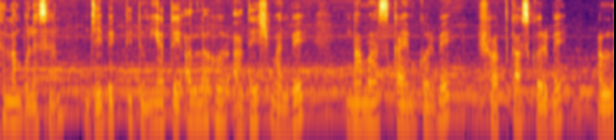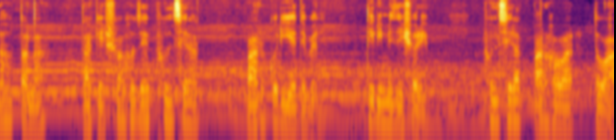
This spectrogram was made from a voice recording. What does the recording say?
সাল্লাম বলেছেন, যে ব্যক্তি দুনিয়াতে আল্লাহর আদেশ মানবে, নামাজ কায়েম করবে, সৎ কাজ করবে, আল্লাহ তালা তাকে সহজে ফুলসিরাত পার করিয়ে দেবেন। তিরিমিজি শরীফ ফুলসিরাত পার হওয়ার দোয়া,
